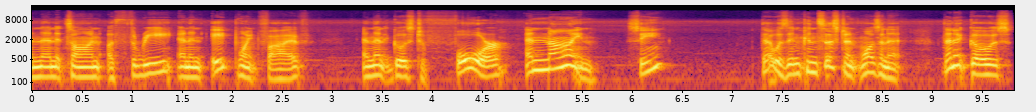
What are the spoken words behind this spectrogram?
and then it's on a 3 and an 8.5, and then it goes to 4 and 9. See? That was inconsistent, wasn't it? Then it goes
